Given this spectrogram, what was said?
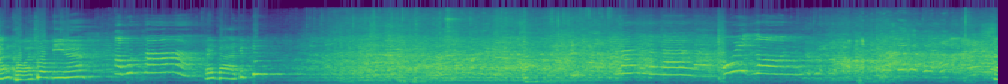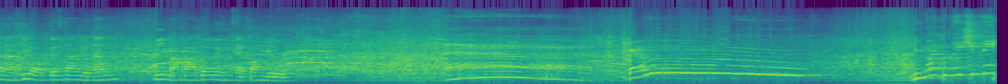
งั้นขอให้โชคดีนะ ขอบคุณค่ะ บ๊ายบายจุ๊บจุ๊บ ลาลาลาลาอุ้ยหล่น ขณะ ที่ออกเดินทางอยู่นั้น มีหมาป่าตัวหนึ่งแอบฟังอยู่แบหนูน้อยคนนี้ชิมนี่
